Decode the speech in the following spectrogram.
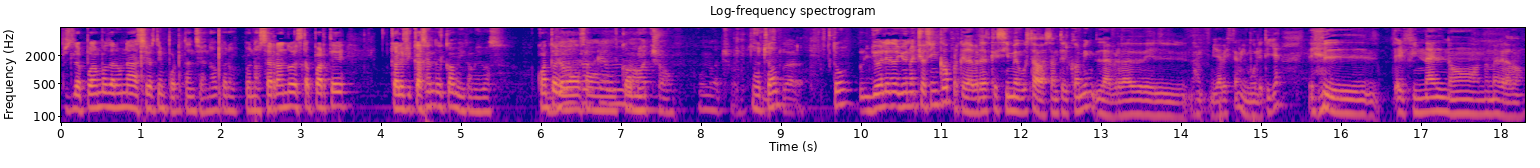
pues le podemos dar una cierta importancia, ¿no? Pero bueno, cerrando esta parte, calificación del cómic, amigos. ¿Cuánto Yo le das creo que al un cómic? 8. Un 8. ¿Ocho? claro. ¿Tú? Yo le doy un 8.5 porque la verdad es que sí me gusta bastante el cómic. La verdad, el, ya viste mi muletilla. El, el final no, no me agradó.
